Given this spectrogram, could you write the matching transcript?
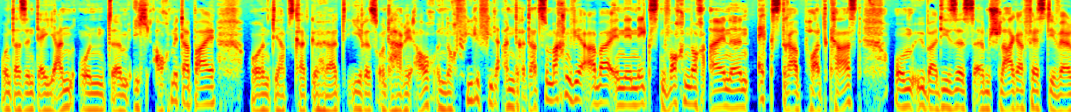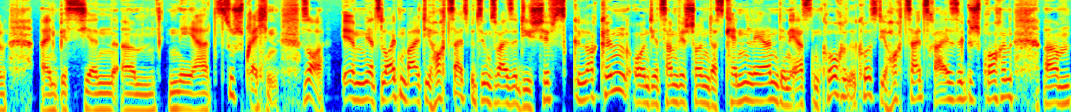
Und da sind der Jan und ähm, ich auch mit dabei. Und ihr habt es gerade gehört, Iris und Harry auch und noch viele, viele andere. Dazu machen wir aber in den nächsten Wochen noch einen extra Podcast, um über dieses ähm, Schlagerfestival ein bisschen ähm, näher zu sprechen. So, ähm, jetzt läuten bald die Hochzeits- bzw. die Schiffsglocken und jetzt haben wir schon das Kennenlernen, den ersten Kurs, die Hochzeitsreise gesprochen. Ähm,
